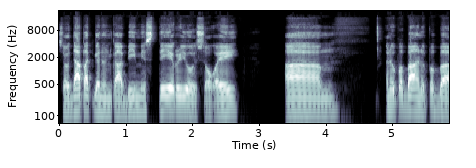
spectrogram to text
So, dapat ganun ka, be mysterious, okey? Um, ano pa ba, ano pa ba?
